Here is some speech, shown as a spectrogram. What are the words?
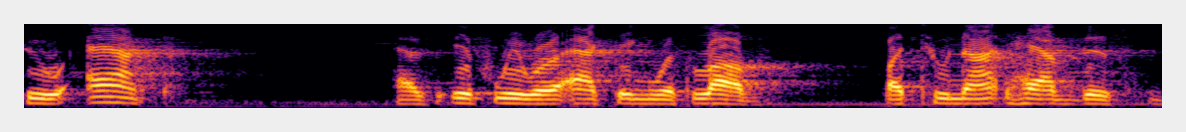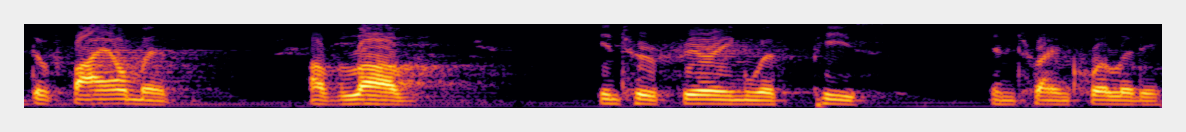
To act as if we were acting with love, but to not have this defilement of love interfering with peace and tranquility.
